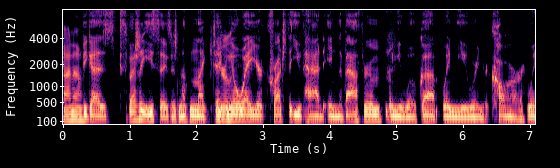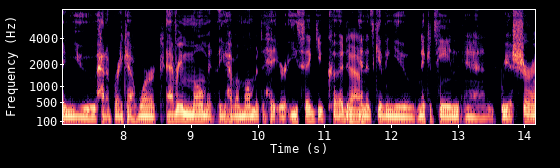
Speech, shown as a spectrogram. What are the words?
I know. Because especially e-cigs, there's nothing like taking You're- away your crutch that you've had in the bathroom, when you woke up, when you were in your car, when you had a break at work. Every moment that you have a moment to hit your e-cig, you could. Yeah. And it's giving you nicotine and reassurance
